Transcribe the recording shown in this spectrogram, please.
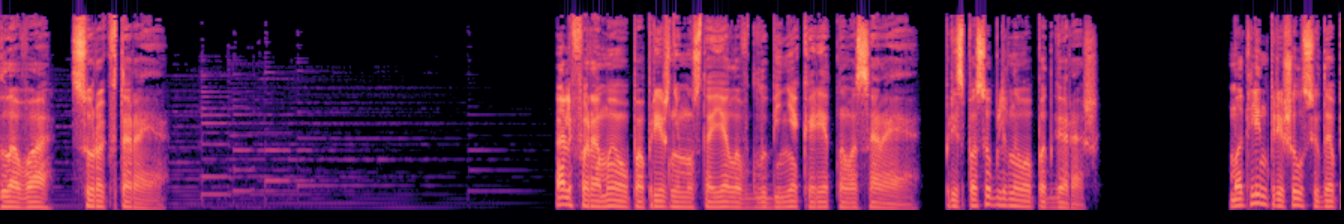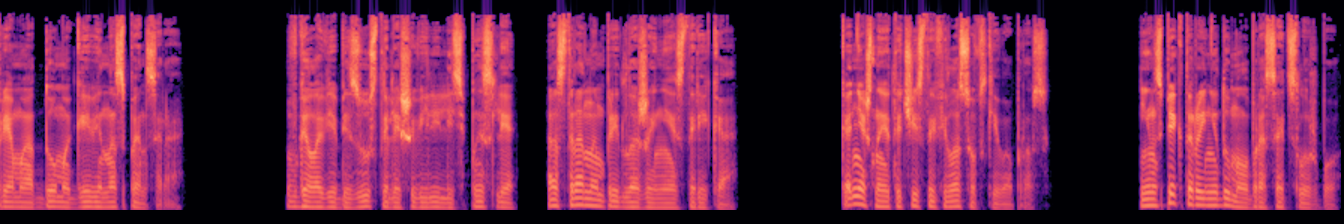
Глава 42 Альфа-Ромео по-прежнему стояла в глубине каретного сарая, приспособленного под гараж. Маклин пришел сюда прямо от дома Гевина Спенсера. В голове без устали шевелились мысли о странном предложении старика. Конечно, это чисто философский вопрос. Инспектор и не думал бросать службу.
